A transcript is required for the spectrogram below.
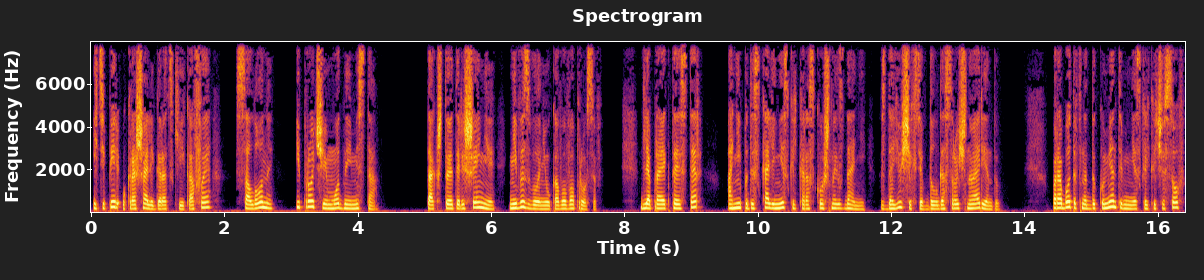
и теперь украшали городские кафе, салоны и прочие модные места. Так что это решение не вызвало ни у кого вопросов. Для проекта «Эстер» они подыскали несколько роскошных зданий, сдающихся в долгосрочную аренду. Поработав над документами несколько часов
